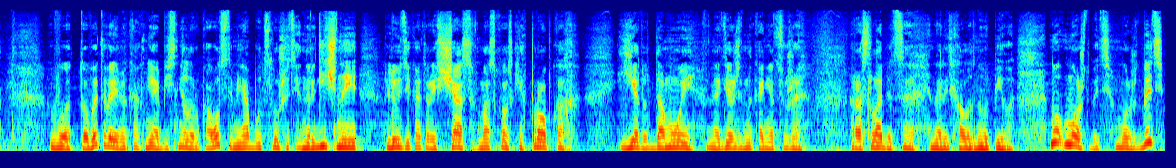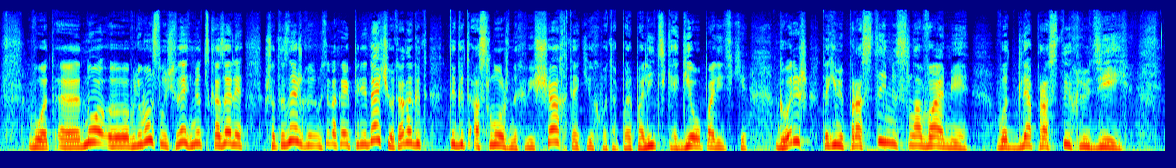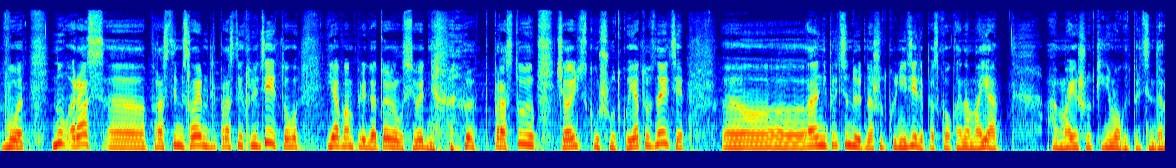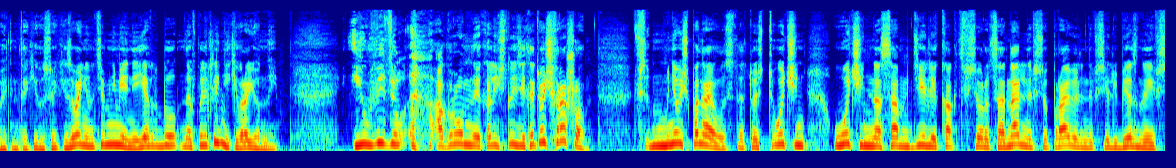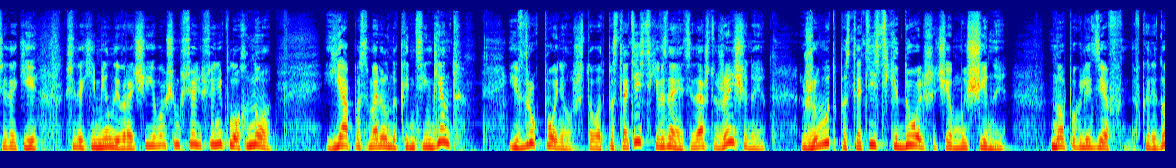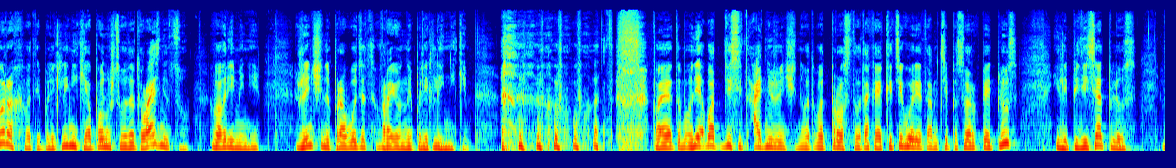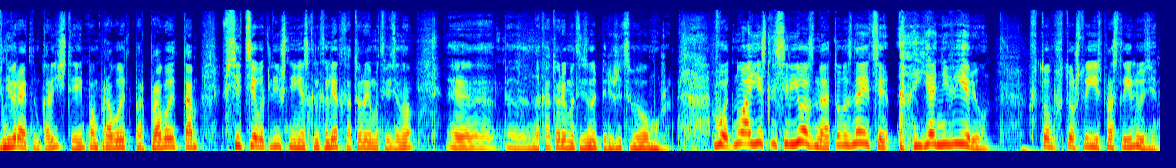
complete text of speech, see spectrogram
вот, то в это время, как мне объяснило руководство, меня будут слушать энергичные люди, которые сейчас в московских пробках едут домой в надежде, наконец, уже расслабиться и налить холодного пива. Ну, может быть, может быть. Вот. Э, но э, в любом случае, знаете, мне сказали, что ты знаешь, у тебя такая передача, вот она говорит, ты, говорит, о сложных вещах, таких вот о политике, о геополитике, говоришь такими простыми словами, вот для простых людей – вот. Ну, раз э, простыми словами для простых людей, то я вам приготовил сегодня простую человеческую шутку. Я тут, знаете, э, она не претендует на шутку недели, поскольку она моя а мои шутки не могут претендовать на такие высокие звания. Но, тем не менее, я тут был в поликлинике в районной и увидел огромное количество людей. Это очень хорошо мне очень понравилось. это, То есть очень, очень на самом деле как-то все рационально, все правильно, все любезные, все такие, все такие милые врачи. И, в общем, все, все неплохо. Но я посмотрел на контингент и вдруг понял, что вот по статистике, вы знаете, да, что женщины живут по статистике дольше, чем мужчины. Но, поглядев в коридорах в этой поликлинике, я понял, что вот эту разницу во времени женщины проводят в районной поликлинике. Поэтому, вот действительно, одни женщины, вот, вот просто вот такая категория там типа 45 плюс или 50 плюс в невероятном количестве, они, по-моему, проводят, проводят там все те вот лишние несколько лет, которые им отведено, э, э, на которые им отведено пережить своего мужа. Вот, ну а если серьезно, то вы знаете, я не верю, в том, в то, что есть простые люди.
